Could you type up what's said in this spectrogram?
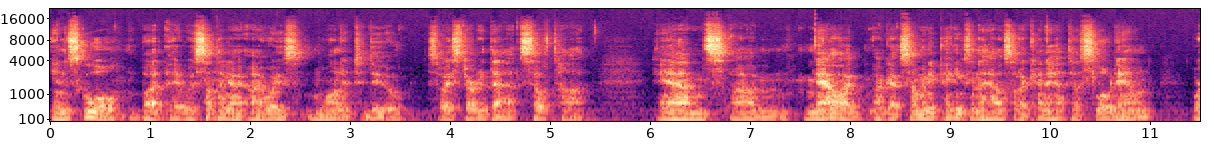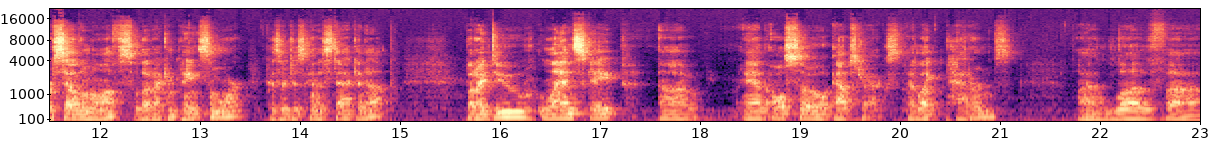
in school, but it was something I, I always wanted to do. So I started that self taught. And um, now I've, I've got so many paintings in the house that I kind of have to slow down or sell them off so that I can paint some more because they're just kind of stacking up. But I do landscape uh, and also abstracts. I like patterns. I love uh,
